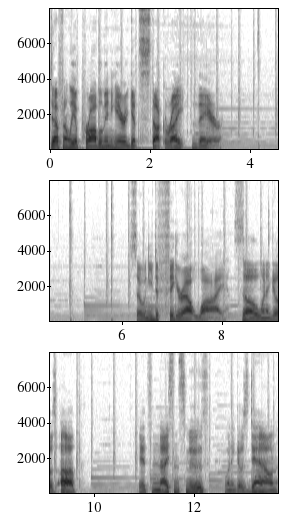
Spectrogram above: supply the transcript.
definitely a problem in here. It gets stuck right there. So we need to figure out why. So when it goes up, it's nice and smooth. When it goes down,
